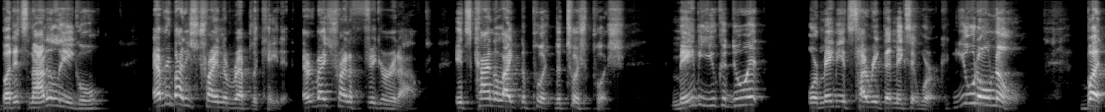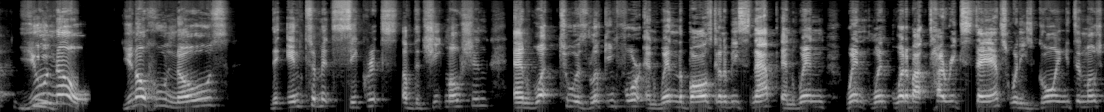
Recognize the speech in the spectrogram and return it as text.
but it's not illegal. Everybody's trying to replicate it. Everybody's trying to figure it out. It's kind of like the put the tush push. Maybe you could do it, or maybe it's Tyreek that makes it work. You don't know. But you Hmm. know, you know who knows the intimate secrets of the cheat motion and what Tua is looking for and when the ball's going to be snapped and when when when what about Tyreek's stance when he's going into motion?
